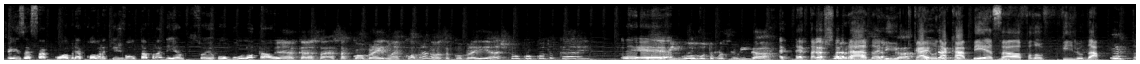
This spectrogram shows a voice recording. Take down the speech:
fez essa cobra e a cobra quis voltar pra dentro. Só errou o local. É, cara, essa, essa cobra aí não é cobra, não. Essa cobra aí acho que é o cocô do cara, hein? Ele É, se vingou, voltou pra se vingar. Deve estar misturado ali. Caiu na cabeça, ela falou, filho da puta.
